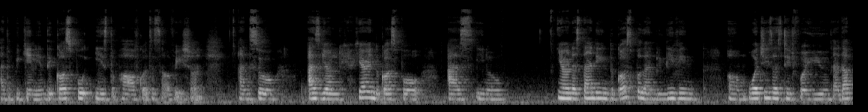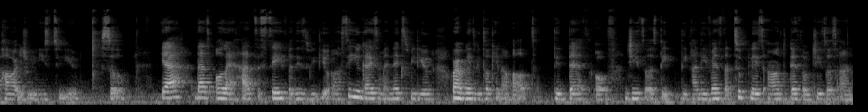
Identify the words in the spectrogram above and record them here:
at the beginning, the gospel is the power of God to salvation. And so, as you're hearing the gospel, as you know, you're understanding the gospel and believing um, what Jesus did for you, that that power is released to you. So yeah, that's all I had to say for this video. I'll see you guys in my next video where I'm going to be talking about the death of Jesus the, the and the events that took place around the death of Jesus and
